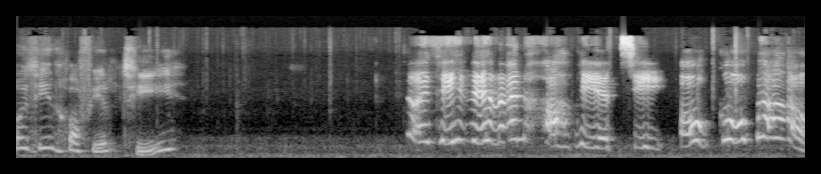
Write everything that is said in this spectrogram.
Oedd hi'n hoffi'r tŷ? Roedd hi ddim yn hoffi y tŷ o gwbl.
